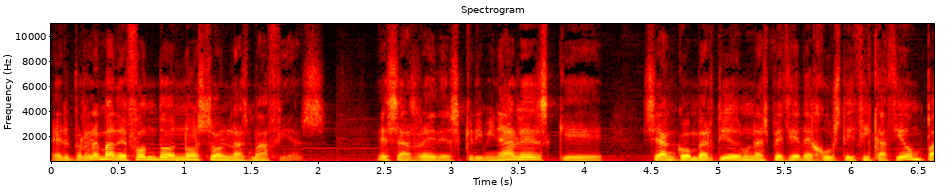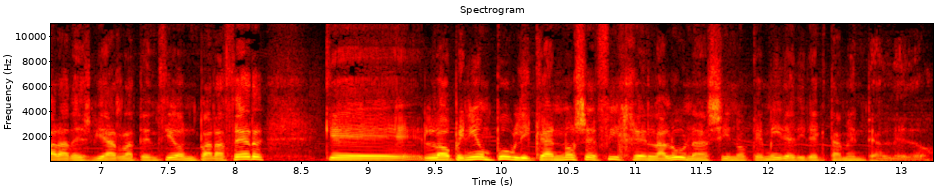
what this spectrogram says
el problema de fondo no son las mafias, esas redes criminales que se han convertido en una especie de justificación para desviar la atención, para hacer que la opinión pública no se fije en la luna, sino que mire directamente al dedo.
